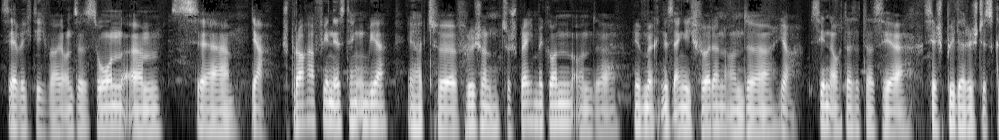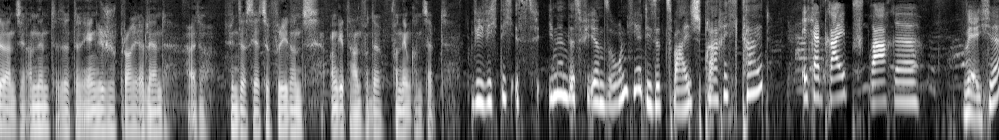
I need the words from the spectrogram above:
Sehr wichtig, weil unser Sohn ähm, sehr ja, sprachaffin ist, denken wir. Er hat äh, früh schon zu sprechen begonnen und äh, wir möchten es eigentlich fördern und äh, ja, sehen auch, dass er da sehr, sehr spielerisch das Ganze annimmt, dass er die englische Sprache erlernt. Also ich bin da sehr zufrieden und angetan von, der, von dem Konzept. Wie wichtig ist Ihnen das für Ihren Sohn hier, diese Zweisprachigkeit? Ich kann drei Sprachen. Welche?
